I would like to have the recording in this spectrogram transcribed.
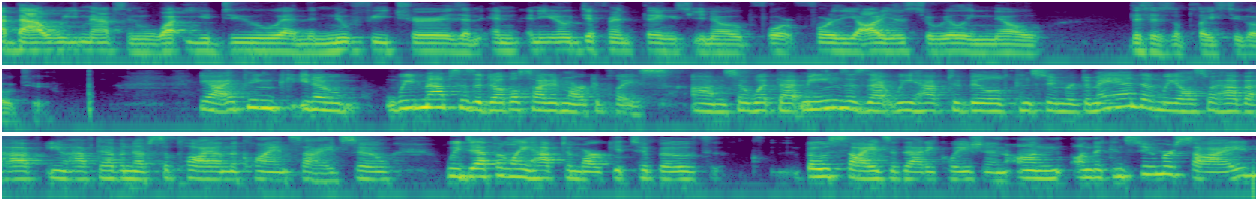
about Weedmaps and what you do and the new features and, and and you know different things you know for for the audience to really know this is the place to go to? Yeah, I think you know Weedmaps is a double-sided marketplace. Um, so what that means is that we have to build consumer demand, and we also have a have you know have to have enough supply on the client side. So we definitely have to market to both both sides of that equation. On on the consumer side,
